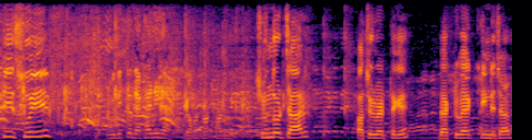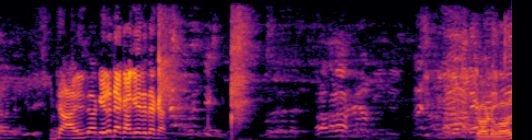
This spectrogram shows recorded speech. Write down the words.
একটি সুইফট ওই দিকটা দেখায়নি না যখন শট সুন্দর চার পাঁচুর ব্যাট থেকে। ব্যাক টু ব্যাক তিনটে চার। এটা দেখা গেলে দেখা। ডট বল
